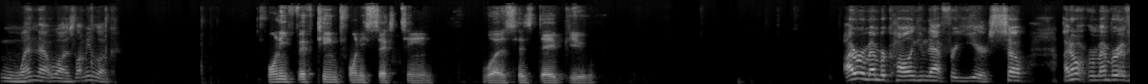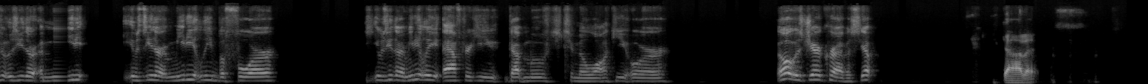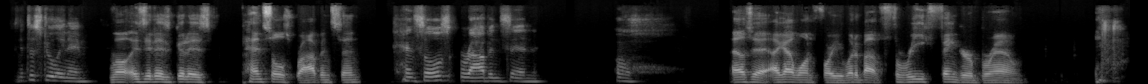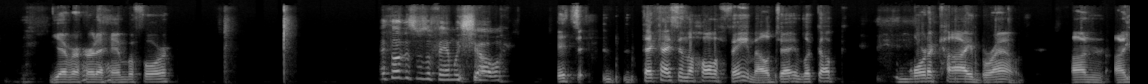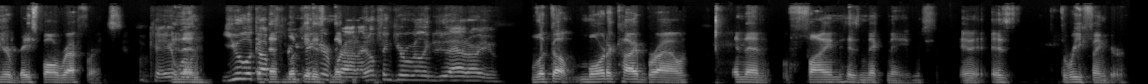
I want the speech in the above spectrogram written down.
when that was. Let me look. 2015, 2016 was his debut. I remember calling him that for years. So I don't remember if it was either immediate. It was either immediately before. It was either immediately after he got moved to Milwaukee or. Oh, it was Jared Carrabis. Yep, Got it. it's a stoolie name. Well, is it as good as Pencils Robinson? Pencils Robinson. Oh, LJ, I got one for you. What about Three Finger Brown? you ever heard of him before? I thought this was a family show. It's that guy's in the Hall of Fame, LJ. Look up Mordecai Brown on on your baseball reference. Okay, And well, then- you look up look at his Brown. I don't think you're willing to do that, are you? Look up Mordecai Brown and then find his nicknames. And it is Three Finger.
